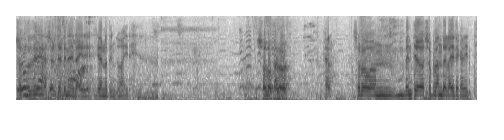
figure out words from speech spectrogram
Vosotros tenéis la suerte de tener aire, yo no tengo aire. Solo calor. Claro, solo un ventilador soplando el aire caliente.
